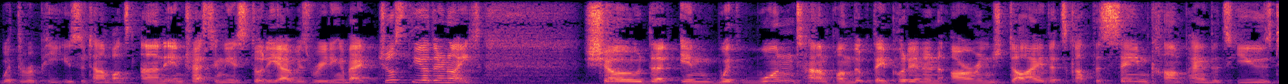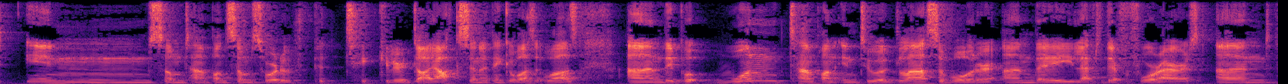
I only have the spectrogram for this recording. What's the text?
with the repeat use of tampons. And interestingly, a study I was reading about just the other night showed that in with one tampon that they put in an orange dye that's got the same compound that's used in some tampon, some sort of particular dioxin, I think it was, it was, and they put one tampon into a glass of water and they left it there for four hours and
